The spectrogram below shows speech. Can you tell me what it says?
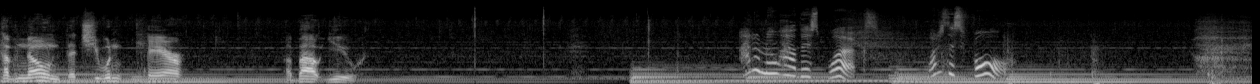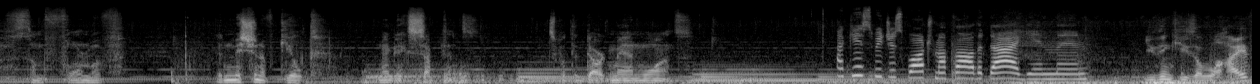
have known that she wouldn't care about you. I don't know how this works. What is this for? Some form of admission of guilt. Maybe acceptance. It's what the Dark Man wants. I guess we just watch my father die again then. You think he's alive?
